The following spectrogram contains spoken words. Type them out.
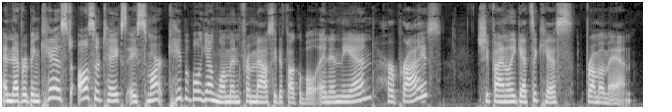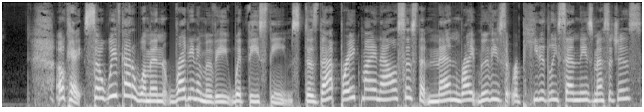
And Never Been Kissed also takes a smart, capable young woman from mousy to fuckable, and in the end, her prize? She finally gets a kiss from a man. Okay, so we've got a woman writing a movie with these themes. Does that break my analysis that men write movies that repeatedly send these messages?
